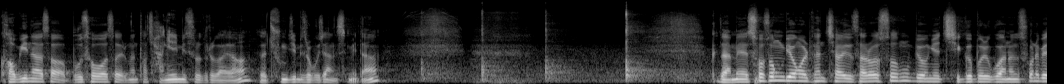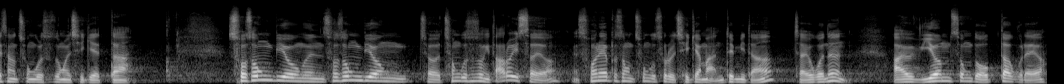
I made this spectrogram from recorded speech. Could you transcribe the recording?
겁이 나서 무서워서 이런 건 다 장애 미수로 들어가요. 그래서 중지 미수로 보지 않습니다. 그다음에 소송비용을 편취할 의사로 소송비용의 지급을 구하는 손해배상 청구 소송을 제기했다. 소송 비용은 소송 비용 저 청구 소송이 따로 있어요. 손해배상 청구소를 제기하면 안 됩니다. 자, 요거는 아유 위험성도 없다고 그래요.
